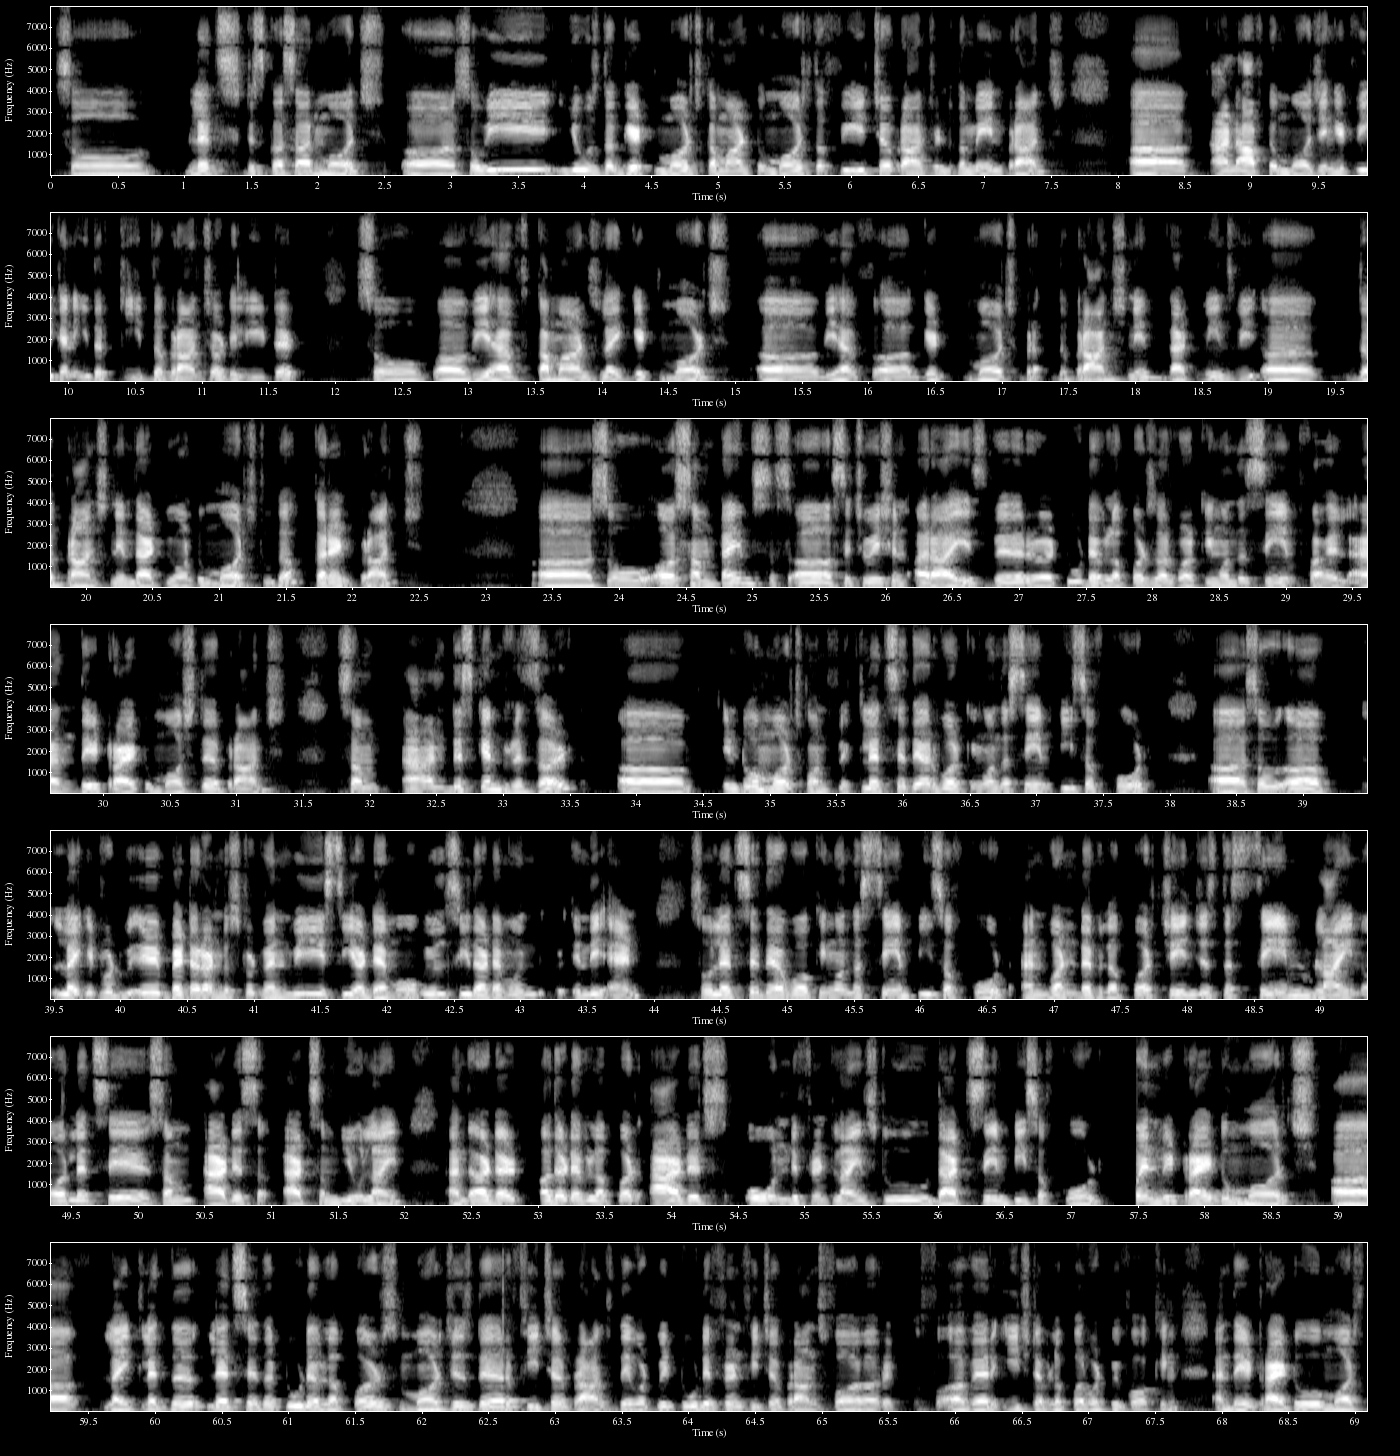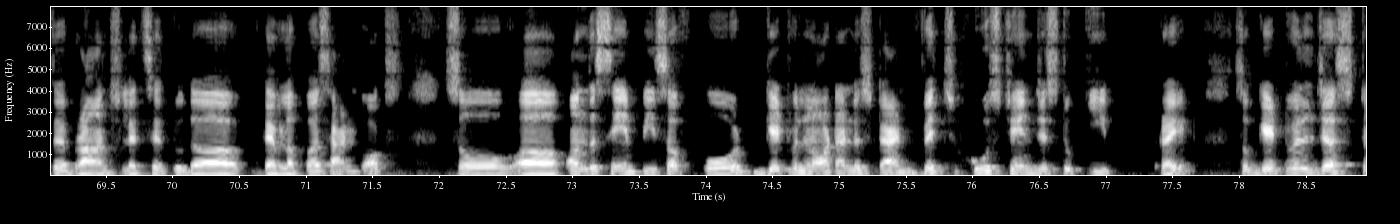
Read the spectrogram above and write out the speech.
So let's discuss our merge. Uh, so we use the git merge command to merge the feature branch into the main branch. Uh, and after merging it, we can either keep the branch or delete it. So uh, we have commands like git merge. Uh, we have uh, git merge br the branch name. That means we uh, the branch name that we want to merge to the current branch. Uh, so uh, sometimes uh, a situation arise where uh, two developers are working on the same file and they try to merge their branch. Some and this can result uh, into a merge conflict. Let's say they are working on the same piece of code. So like it would be eh, better understood when we see a demo. We will see that demo in, in the end. So let's say they are working on the same piece of code and one developer changes the same line or let's say some add is add some new line and the other other developer add its own different lines to that same piece of code when we try to merge uh, like let the let's say the two developers merges their feature branch they would be two different feature branch for, for uh, where each developer would be working and they try to merge their branch let's say to the developer sandbox. So uh, on the same piece of code git will not understand which whose changes to keep right? So git will just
